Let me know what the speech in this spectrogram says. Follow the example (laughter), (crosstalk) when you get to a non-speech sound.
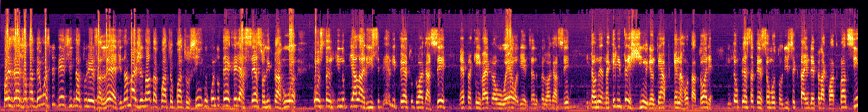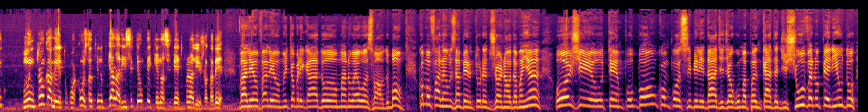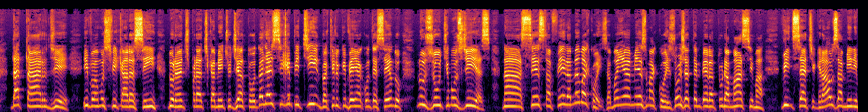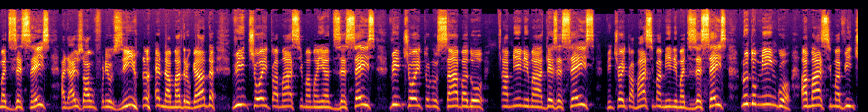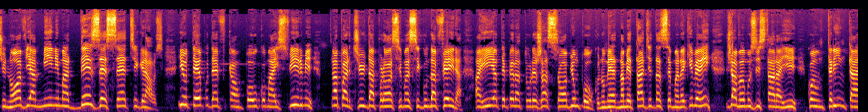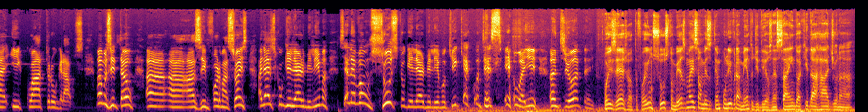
Pois é, JB, um acidente de natureza leve na marginal da 445, quando tem aquele acesso ali para a rua Constantino Pialarice, bem ali perto do HC, né, para quem vai para o UEL ali entrando pelo HC. Então, né, naquele trechinho ali onde tem a pequena rotatória, então presta atenção, motorista que está indo aí pela 445 no entroncamento com a Constantino Pialarice tem um pequeno acidente por ali, JB. Valeu, valeu. Muito obrigado, Manuel Oswaldo. Bom, como falamos na abertura do Jornal da Manhã, hoje o tempo bom com possibilidade de alguma pancada de chuva no período da tarde. E vamos ficar assim durante praticamente o dia todo. Aliás, se repetindo aquilo que vem acontecendo nos últimos dias. Na sexta-feira, mesma coisa. Amanhã, mesma coisa coisa. Hoje a temperatura máxima 27 graus, a mínima 16. Aliás, já um friozinho (laughs) é? na madrugada. 28 a máxima amanhã 16, 28 no sábado, a mínima 16. 28 a máxima, a mínima 16. No domingo, a máxima 29 e a mínima 17 graus. E o tempo deve ficar um pouco mais firme a partir da próxima segunda-feira. Aí a temperatura já sobe um pouco. No, na metade da semana que vem, já vamos estar aí com 34 graus. Vamos então às informações. Aliás, com Guilherme Lima, você levou um susto, Guilherme Lima. O que, que aconteceu aí anteontem? Pois é, Jota, foi um susto mesmo, mas ao mesmo tempo um livramento de Deus, né? Saindo aqui da rádio na,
